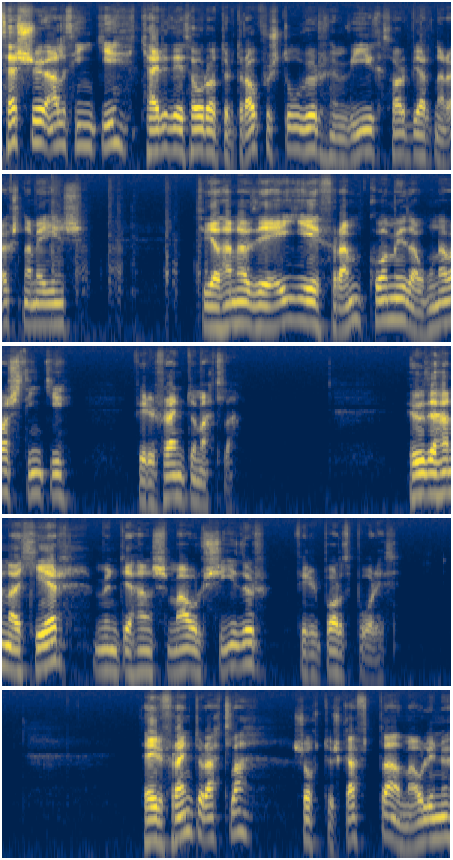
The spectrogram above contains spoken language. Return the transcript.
þessu alþingi kæriði Þóróttur drápustúfur um víg Þorbjarnar Öksnamegins því að hann hafði eigi framkomið á húnavastingi fyrir frændum alla. Hugði hann að hér myndi hans mál síður fyrir borðbórið. Þeir frændur alla sóttu skafta að málinu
